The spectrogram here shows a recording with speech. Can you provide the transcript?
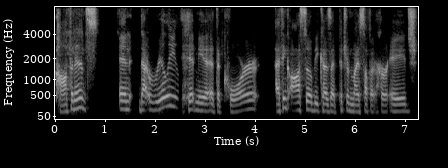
confidence. And that really hit me at the core I think also because I pictured myself at her age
